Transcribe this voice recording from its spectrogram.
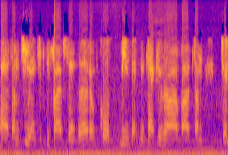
uh, some 2 rand 65 cents. So that, of course, means that the taxes are about some 20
